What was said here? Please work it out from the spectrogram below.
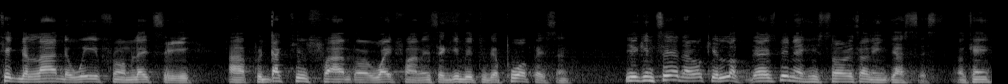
take the land away from, let's say, a productive farm or white farmers and give it to the poor persons. You can say that, okay, look, there has been a historical injustice, okay?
